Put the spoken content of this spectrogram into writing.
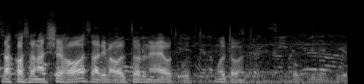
da cosa nasce cosa, arrivava il torneo, tutto, molto contento. Complimenti.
